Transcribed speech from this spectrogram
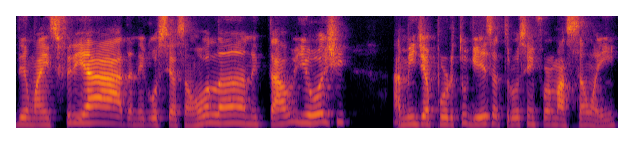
deu uma esfriada, negociação rolando e tal. E hoje a mídia portuguesa trouxe a informação aí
